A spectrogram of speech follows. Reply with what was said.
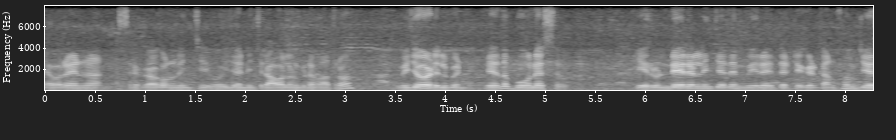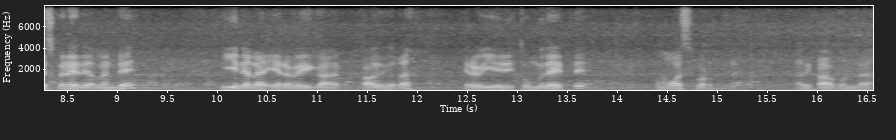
ఎవరైనా శ్రీకాకుళం నుంచి వైజాగ్ నుంచి రావాలనుకుంటే మాత్రం విజయవాడ వెళ్ళిపోండి. లేదా భువనేశ్వర్. ఈ రెండు ఏరియాల నుంచి అయితే మీరైతే టికెట్ కన్ఫర్మ్ చేసుకునేది వెళ్ళండి. ఈ నెల ఇరవై కా- కాదు కదా ఇరవై ఏ- తొమ్మిది అయితే అమావాస్య పడుతుంది. అది కాకుండా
